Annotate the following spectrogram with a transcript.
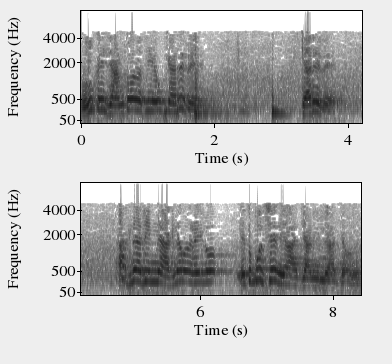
હું કંઈ જાણતો નથી એવું ક્યારે રે ક્યારે રે આજ્ઞાધીન ને આજ્ઞામાં રહેલો એ તો બોલશે ને આ જાણ્યું ને આ જાણ્યું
